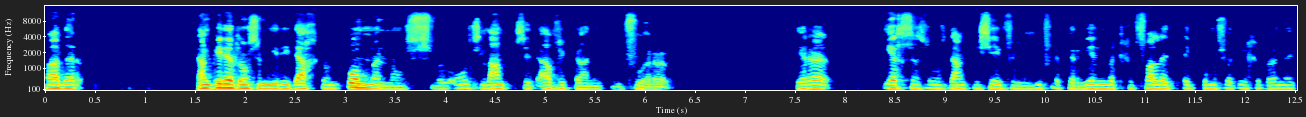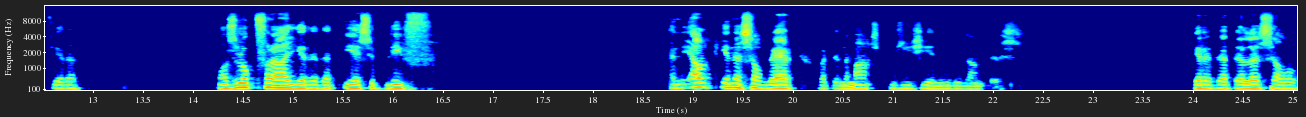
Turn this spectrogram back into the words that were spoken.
Vader, Dankie dat ons in hierdie dag kan kom en ons wil ons land Suid-Afrika nie kom voorhou. Here, eerstens ons dankie sê vir die lieflike reën wat geval het, uitkoms wat U gebring het, Here. Ons wil ook vra, Here, dat U asseblief en elkeen sal werk wat in 'n magsposisie in hierdie land is. Here, dat hulle sal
